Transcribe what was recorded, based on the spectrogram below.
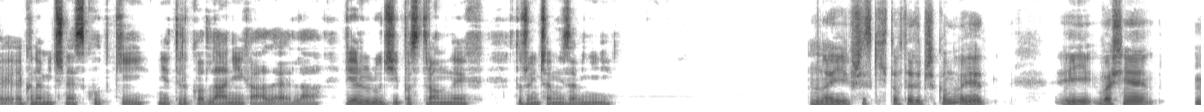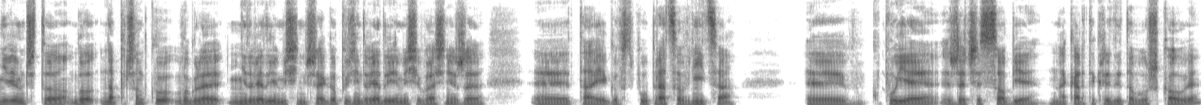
ekonomiczne skutki nie tylko dla nich, ale dla wielu ludzi postronnych, którzy niczemu nie zawinili. No i wszystkich to wtedy przekonuje. I właśnie nie wiem, czy to, bo na początku w ogóle nie dowiadujemy się niczego, później dowiadujemy się właśnie, że e, ta jego współpracownica e, kupuje rzeczy sobie na kartę kredytową szkoły.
